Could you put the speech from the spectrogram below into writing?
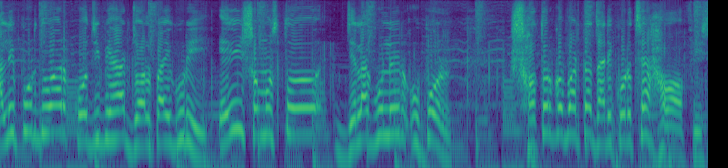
আলিপুরদুয়ার, কোচবিহার, জলপাইগুড়ি এই সমস্ত জেলাগুলির উপর সতর্কবার্তা জারি করেছে হাওয়া অফিস।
